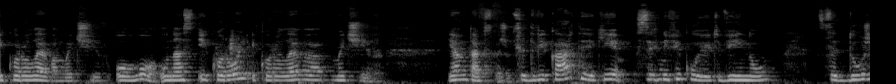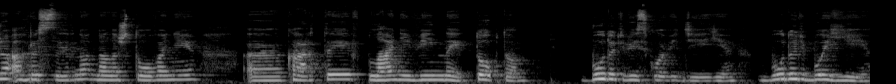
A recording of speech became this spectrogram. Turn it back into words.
І королева мечів. Ого, у нас і король, і королева мечів. Я вам так скажу: це дві карти, які сигніфікують війну. Це дуже агресивно налаштовані е, карти в плані війни. Тобто будуть військові дії, будуть бої,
